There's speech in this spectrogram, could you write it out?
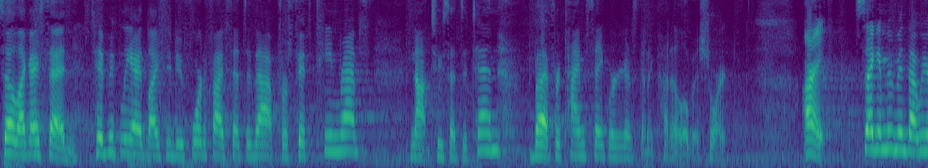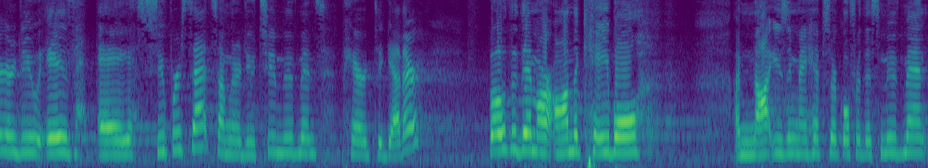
So like I said, typically I'd like to do four to five sets of that for 15 reps, not two sets of 10, but for time's sake, we're just gonna cut it a little bit short. All right, second movement that we're gonna do is a superset. So I'm gonna do two movements paired together. Both of them are on the cable. I'm not using my hip circle for this movement.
